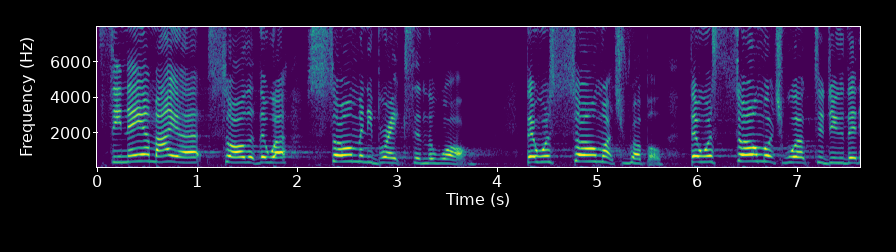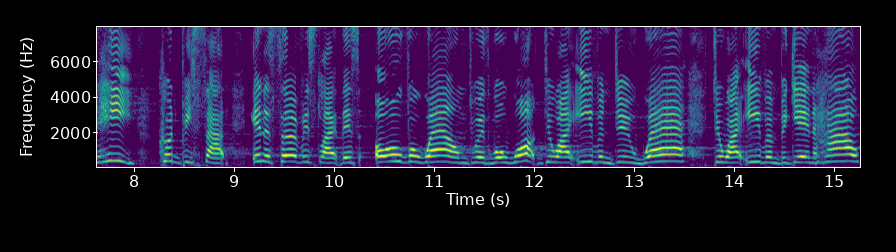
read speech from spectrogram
See, Nehemiah saw that there were so many breaks in the wall. There was so much rubble. There was so much work to do that he could be sat in a service like this, overwhelmed with, well, what do I even do? Where do I even begin? How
